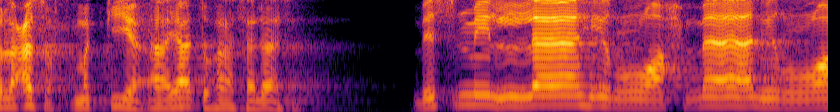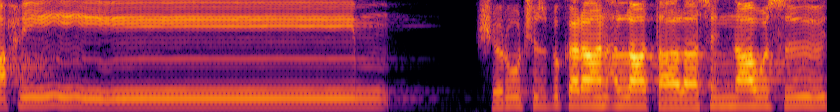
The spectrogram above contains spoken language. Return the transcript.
العصر مكية آياتها ثلاثة بسم الله الرحمن الرحيم شروع چھُس بہٕ کران اللہ تعالیٰ سٕنٛدِ ناوٕ سۭتۍ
